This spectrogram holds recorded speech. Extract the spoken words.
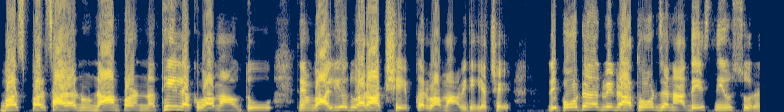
બસ પર શાળાનું નામ પણ નથી લખવામાં આવતું. તેમ વાલીઓ દ્વારા આક્ષેપ કરવામાં આવી રહ્યા છે. Reporter Arvind Rathod, Janadesh news Surat.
